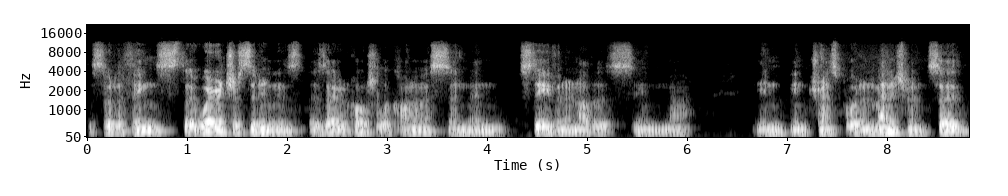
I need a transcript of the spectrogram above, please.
the sort of things that we're interested in as, as agricultural economists and, and Stephen and others in, uh, in, in transport and management. So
